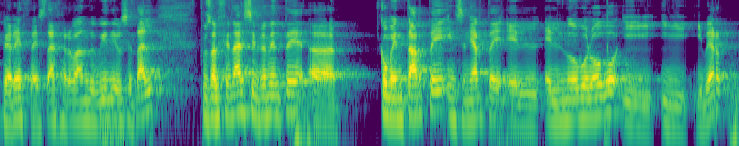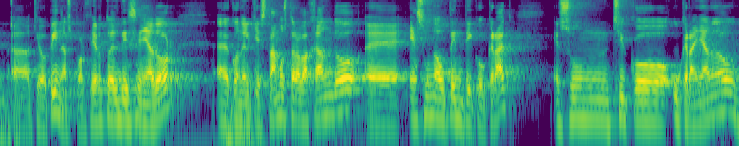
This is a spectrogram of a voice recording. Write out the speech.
pereza estar grabando vídeos y tal, pues al final simplemente ah, comentarte, enseñarte el, nuevo logo y, y ver qué opinas. Por cierto, el diseñador eh, con el que estamos trabajando eh, es un auténtico crack. Es un chico ucraniano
